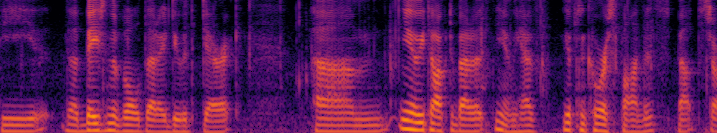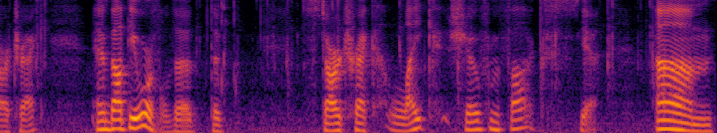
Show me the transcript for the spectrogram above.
the the Beige and the Bold that I do with Derek. Um, you know, we talked about it. You know, we have we have some correspondence about Star Trek and about the Orville, the the Star Trek like show from Fox. Yeah. Um,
